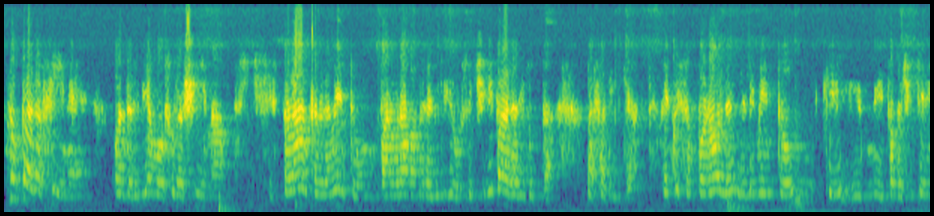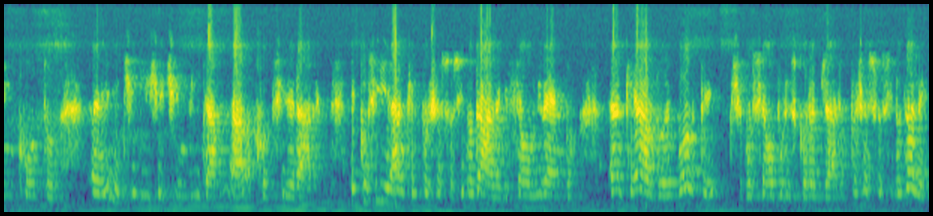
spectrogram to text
Però poi alla fine, quando arriviamo sulla cima, ci si spalanca veramente un panorama meraviglioso e ci ripara di tutta la fatica. E questo è un po' no, l'elemento che eh, il Papa ci tiene in conto eh, e ci dice, ci invita a considerare. E così anche il processo sinodale che stiamo vivendo è anche arduo e a volte ci possiamo pure scoraggiare. Un processo sinodale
